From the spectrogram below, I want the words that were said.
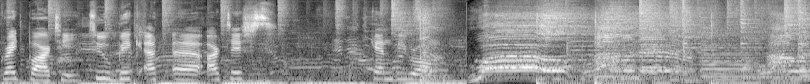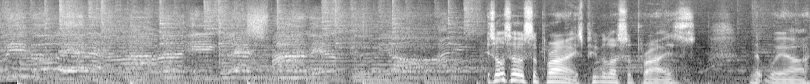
great party. Two big uh, artists can be wrong. Whoa, It's also a surprise. People are surprised that we are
